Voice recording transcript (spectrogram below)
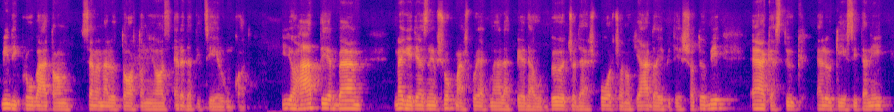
mindig próbáltam szemem előtt tartani az eredeti célunkat. Így a háttérben megjegyezném sok más projekt mellett, például bölcsöde, sportcsarnok, járdaépítés, stb. elkezdtük előkészíteni,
